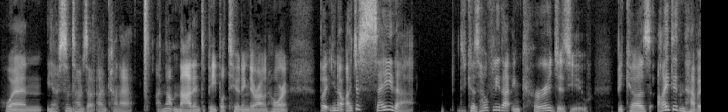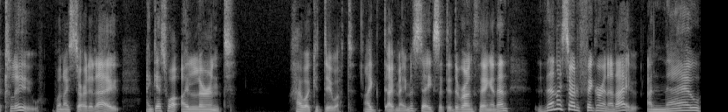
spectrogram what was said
when, you know, sometimes I, I'm kind of, I'm not mad into people tuning their own horn. But, you know, I just say that because hopefully that encourages you because I didn't have a clue when I started out. And guess what? I learned how I could do it. I, I made mistakes. I did the wrong thing. And then then I started figuring it out, and now,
